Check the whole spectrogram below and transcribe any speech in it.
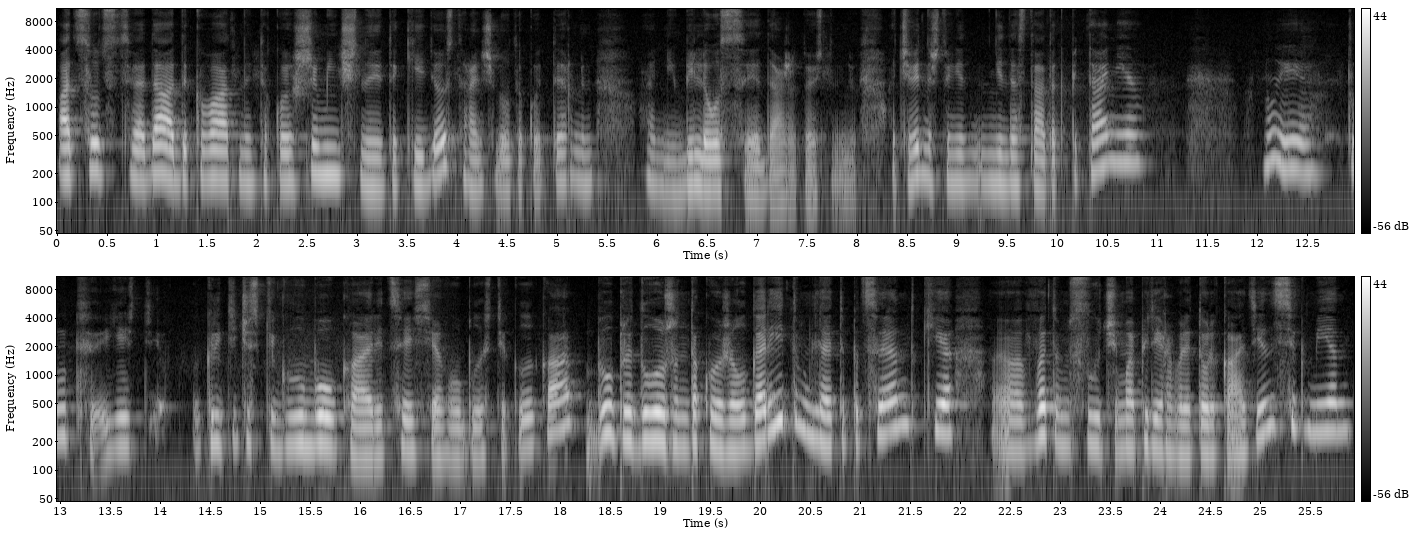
отсутствие, да, адекватный такой шемичные такие десны, раньше был такой термин, они белесые даже, то есть очевидно, что недостаток питания, ну и тут есть критически глубокая рецессия в области клыка. Был предложен такой же алгоритм для этой пациентки. Э, в этом случае мы оперировали только один сегмент,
